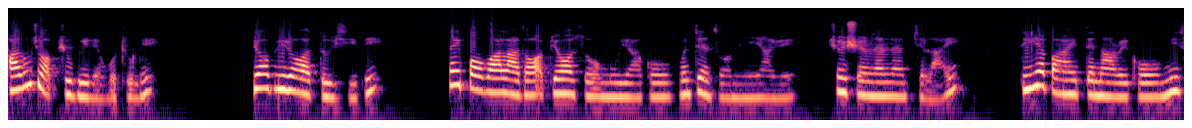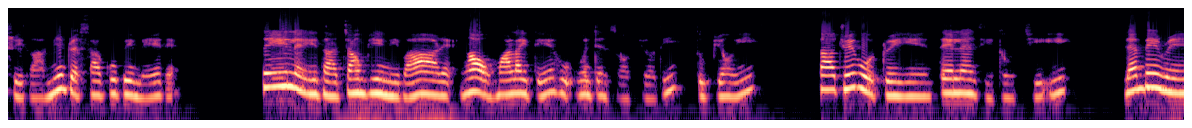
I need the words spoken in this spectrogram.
အားလုံးကျော်ဖြူပေးတဲ့ဝတ္ထုလေပြောပြီးတော့သူရှိသည်စိတ်ပေါ်ပါလာသောအပြောအဆိုမူရာကိုဝန်းတင်စွာမြင်ရ၍ရွှင်ရွှင်လန်းလန်းဖြစ်လာ၏ဒီရက်ပိုင်းတင်နာတွေကိုမိဆွေကမြင့်တွက်စာကူပေးမယ်တဲ့စေးလေသာကြောင်းပြင်းနေပါတဲ့ငါ့ကိုမှားလိုက်တယ်ဟုဝန်းတင်စောပြောသည်သူပြော၏စာကြွေးကိုတွေးရင်တဲလန့်စီသို့ကြည့်၏လမ်းဘေးတွင်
